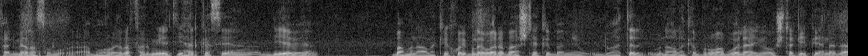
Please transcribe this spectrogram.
فرمي رسول أبو هريرة فرميتي هر كسي بيوه بە مناڵەکەی خۆی بڵێ وەرە باش شتێکە بەمێ و دواتر مناڵەکە بڕوا بۆ لای ئەو شتەکەی پێنەدا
